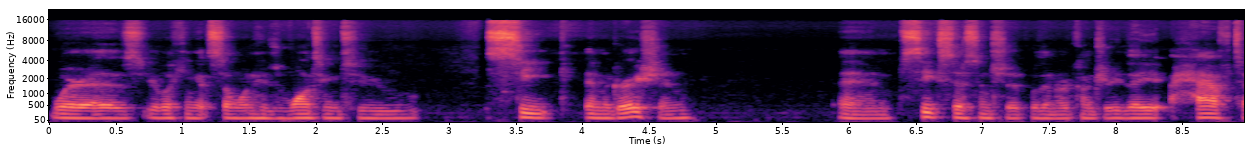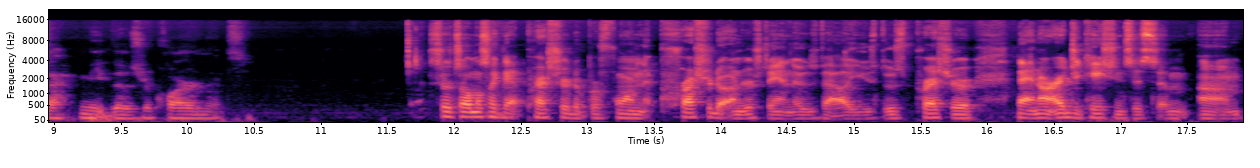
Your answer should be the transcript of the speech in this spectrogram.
Whereas you're looking at someone who's wanting to seek immigration and seek citizenship within our country, they have to meet those requirements. So it's almost like that pressure to perform, that pressure to understand those values, those pressure that in our education system, um,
